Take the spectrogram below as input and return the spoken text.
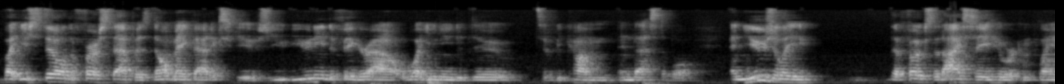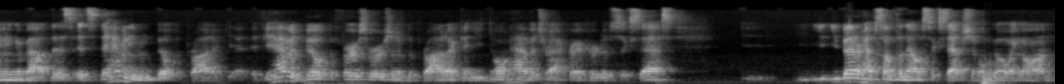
but you still the first step is don't make that excuse. You you need to figure out what you need to do to become investable. And usually the folks that I see who are complaining about this, it's they haven't even built the product yet. If you haven't built the first version of the product and you don't have a track record of success, you, better have something else exceptional going on.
